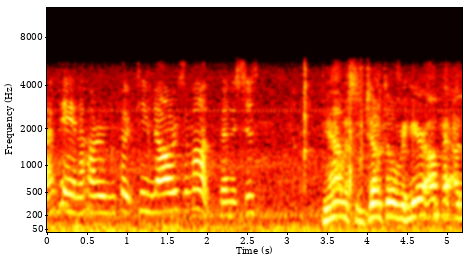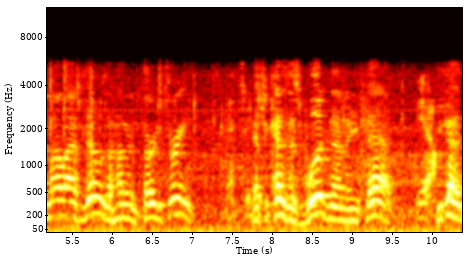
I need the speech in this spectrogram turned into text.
I'm paying $113 a month, and it's just. You know how much it jumped over here? I'm pay, my last bill was 133. That's, That's because there's wood underneath that. Yeah. You guys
